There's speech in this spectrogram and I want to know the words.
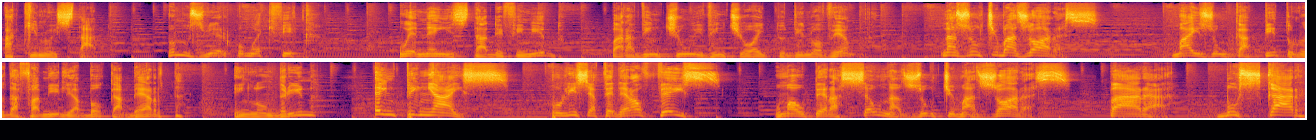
aqui no estado. Vamos ver como é que fica. O Enem está definido para 21 e 28 de novembro. Nas últimas horas, mais um capítulo da família Boca Aberta em Londrina. Em Pinhais, Polícia Federal fez uma operação nas últimas horas para buscar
